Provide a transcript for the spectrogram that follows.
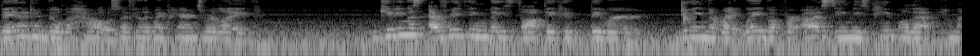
they hadn't built a house. So I feel like my parents were like, giving us everything they thought they could. They were doing the right way. But for us, seeing these people that on,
